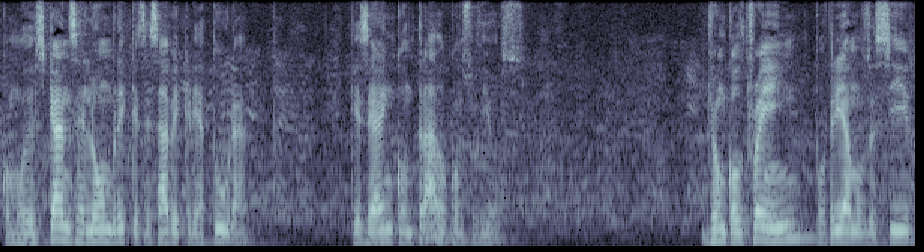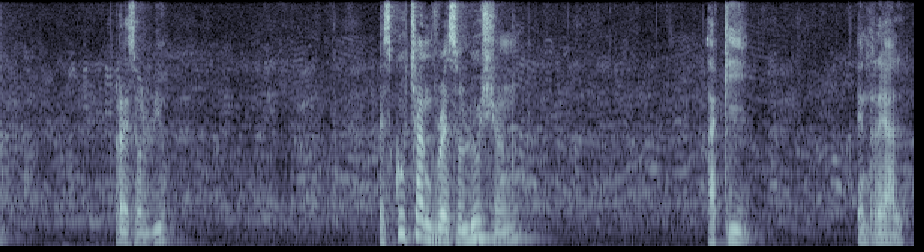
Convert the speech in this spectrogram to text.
como descansa el hombre que se sabe criatura, que se ha encontrado con su Dios. John Coltrane, podríamos decir, resolvió. Escuchan Resolution aquí en real.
